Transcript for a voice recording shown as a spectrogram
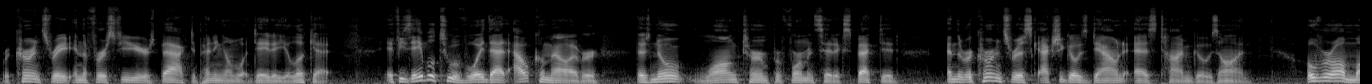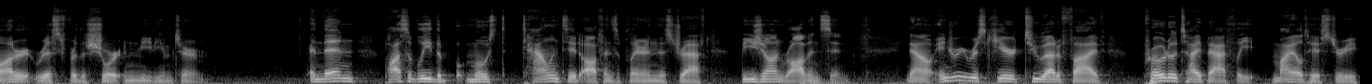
recurrence rate in the first few years back, depending on what data you look at. If he's able to avoid that outcome, however, there's no long term performance hit expected, and the recurrence risk actually goes down as time goes on. Overall, moderate risk for the short and medium term. And then possibly the most talented offensive player in this draft, Bijan Robinson. Now, injury risk here, two out of five. Prototype athlete, mild history.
